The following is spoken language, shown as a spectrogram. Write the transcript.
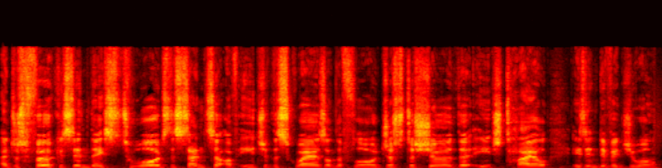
and just focusing this towards the centre of each of the squares on the floor, just to show that each tile is individual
